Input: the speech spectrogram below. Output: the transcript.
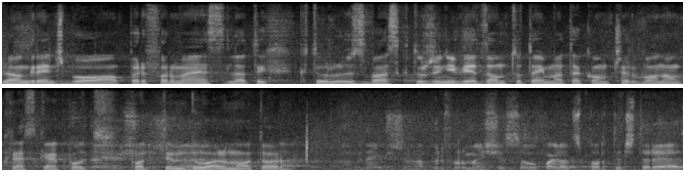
Long range, bo performance dla tych którzy, z Was, którzy nie wiedzą, tutaj ma taką czerwoną kreskę pod, pod tym dual motor. Wydaje mi się, że na performance są Pilot Sporty 4S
